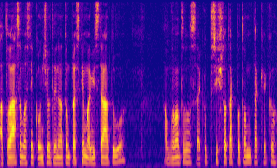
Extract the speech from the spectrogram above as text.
a to já jsem vlastně končil teď na tom pražském magistrátu a ono to zase jako přišlo tak potom tak jako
